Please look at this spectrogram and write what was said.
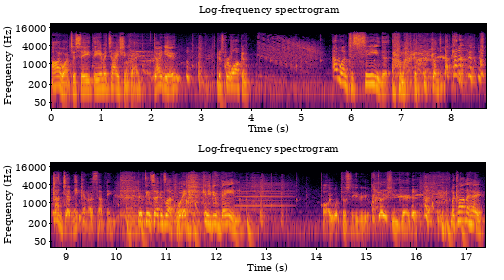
I want to see the Imitation Game. Don't you? Christopher Walken? I want to see the. Oh my God, God, I've, gone, I've gone Jamaican or something. 15 seconds left. Ba- Can you do Bane? I want to see the Imitation Game. McConaughey?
